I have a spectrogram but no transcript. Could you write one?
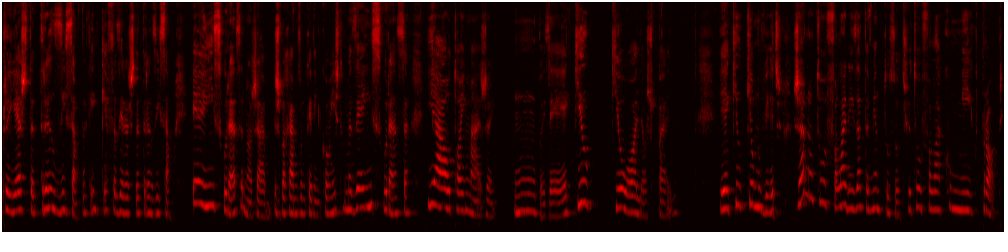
para esta transição, para quem quer fazer esta transição. É a insegurança, nós já esbarramos um bocadinho com isto, mas é a insegurança e a autoimagem. Hum, pois é, é aquilo que eu olho ao espelho, é aquilo que eu me vejo. Já não estou a falar exatamente dos outros, eu estou a falar comigo próprio.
